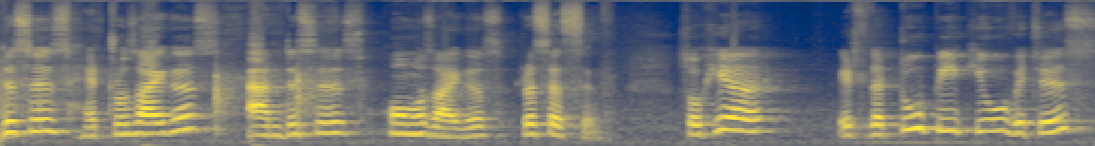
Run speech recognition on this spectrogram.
this is heterozygous and this is homozygous recessive. So, here it is the 2PQ which is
